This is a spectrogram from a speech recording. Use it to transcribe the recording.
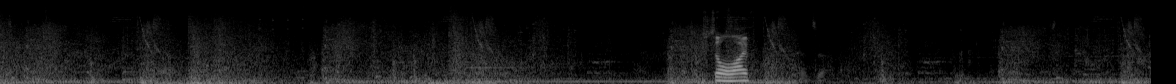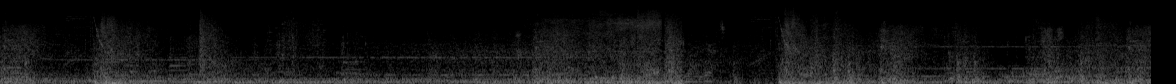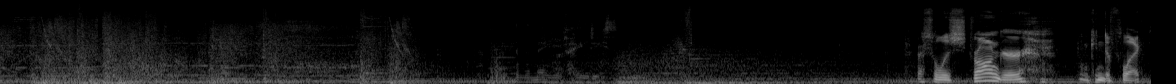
Still alive? Special is stronger and can deflect.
